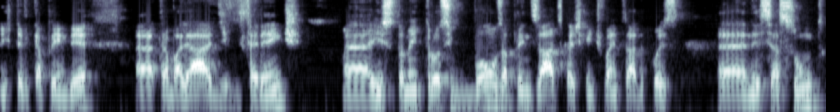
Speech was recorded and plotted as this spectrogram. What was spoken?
a gente teve que aprender, é, trabalhar de diferente. É, isso também trouxe bons aprendizados, que acho que a gente vai entrar depois é, nesse assunto,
